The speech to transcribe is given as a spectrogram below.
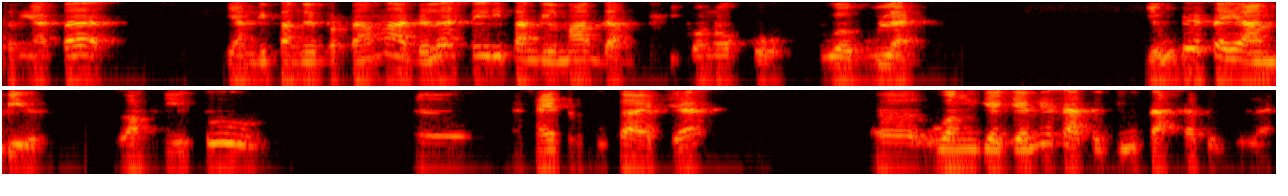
ternyata yang dipanggil pertama adalah saya dipanggil magang di Konoko dua bulan. Ya udah saya ambil. Waktu itu uh, saya terbuka aja uh, uang jajannya satu juta satu bulan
